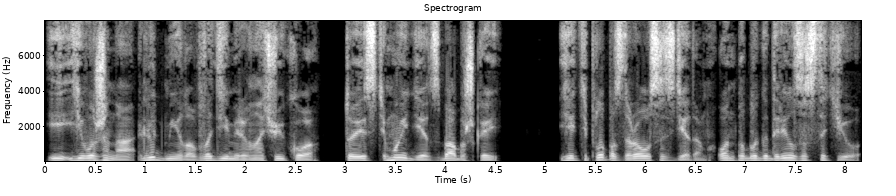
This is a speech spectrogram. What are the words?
и его жена Людмила Владимировна Чуйко, то есть мой дед с бабушкой. Я тепло поздоровался с дедом, он поблагодарил за статью,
